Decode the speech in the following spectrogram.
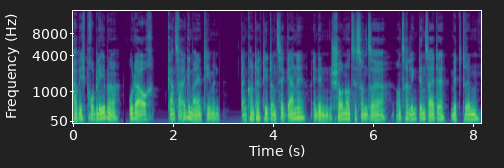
habe ich Probleme oder auch ganz allgemeine Themen, dann kontaktiert uns sehr gerne. In den Show Notes ist unser, unsere LinkedIn-Seite mit drin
